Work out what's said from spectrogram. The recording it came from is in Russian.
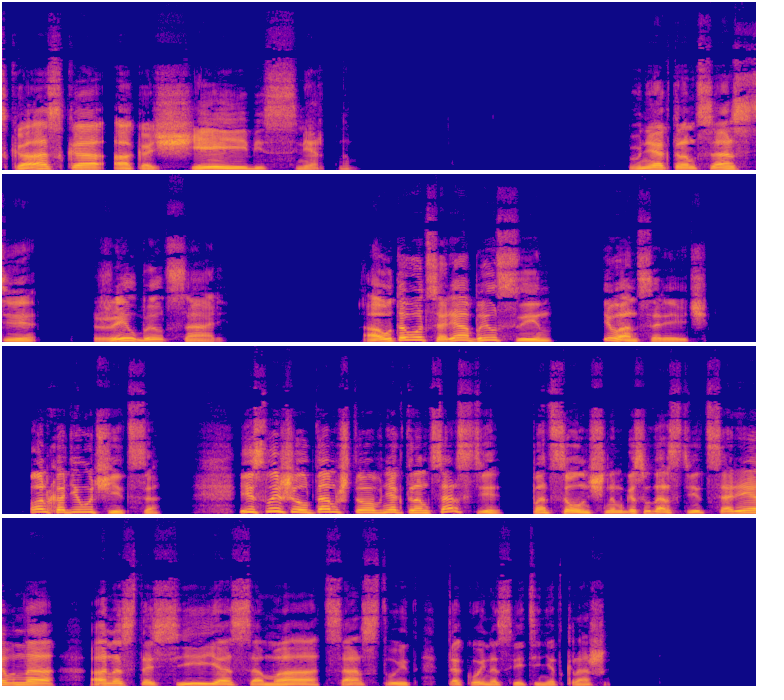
Сказка о Кощее Бессмертном В некотором царстве жил-был царь, а у того царя был сын, Иван-царевич. Он ходил учиться и слышал там, что в некотором царстве, подсолнечном государстве, царевна Анастасия сама царствует, такой на свете нет краши.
